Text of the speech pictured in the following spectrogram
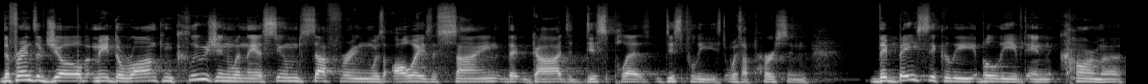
The friends of Job made the wrong conclusion when they assumed suffering was always a sign that God's displeased with a person. They basically believed in karma.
